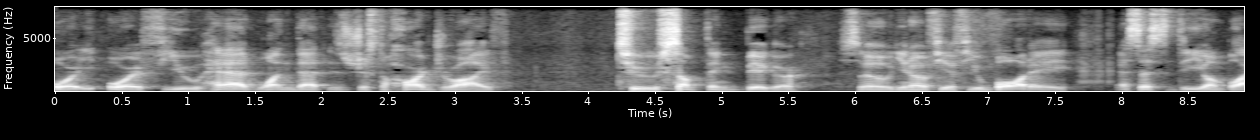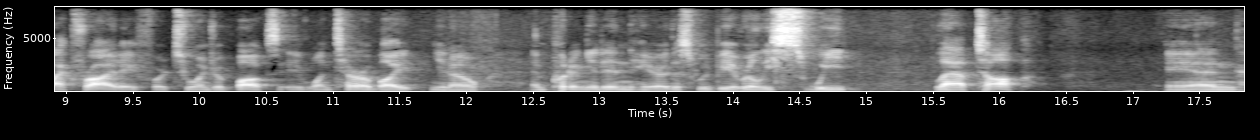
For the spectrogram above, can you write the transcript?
or or if you had one that is just a hard drive to something bigger. So you know if you, if you bought a SSD on Black Friday for 200 bucks, a one terabyte, you know, and putting it in here, this would be a really sweet laptop. And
